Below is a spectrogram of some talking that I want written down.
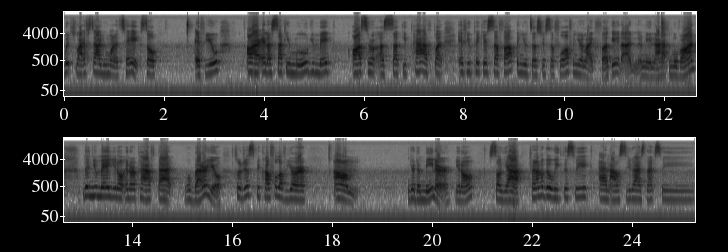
which lifestyle you want to take. So if you are in a sucky mood you make also a sucky path but if you pick yourself up and you dust yourself off and you're like fuck it I, I mean I have to move on then you may you know enter a path that will better you. So just be careful of your um your demeanor you know? So yeah try to have a good week this week and I'll see you guys next week.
